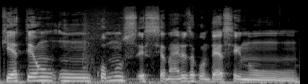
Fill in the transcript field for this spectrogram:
que é ter um, um como esses cenários acontecem num,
